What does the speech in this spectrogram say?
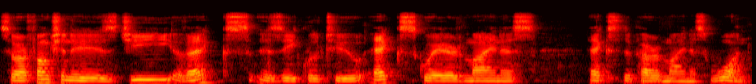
So our function is g of x is equal to x squared minus x to the power of minus 1.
